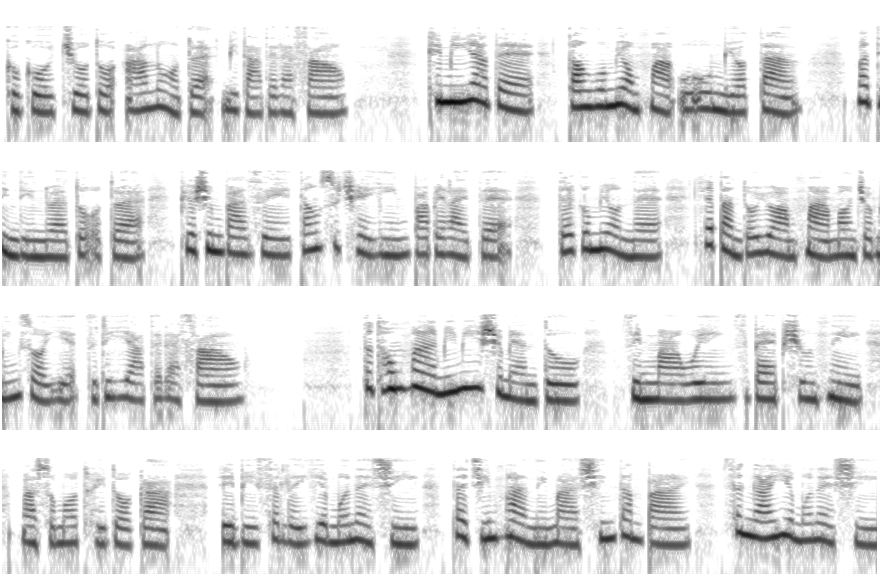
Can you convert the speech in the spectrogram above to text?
个个较多阿龙的米大的来上， 看明亚的当我苗马五五苗单。马丁丁乱多对，表现把子当时确认八百来的，这个庙呢，两百多元马忙叫民作业，这里也得来上。 တထုံးမှမိမိရှိမြန်သူဇင်မာဝင်းစပယ်ဖြူနှင့်မဆမထွေတော်က AB 14ရက်မွန်းတဲ့ရှင်တက်ကြီးမှဒီမှာရှင်းတန်ပိုင်15ရက်မွန်းတဲ့ရှင်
